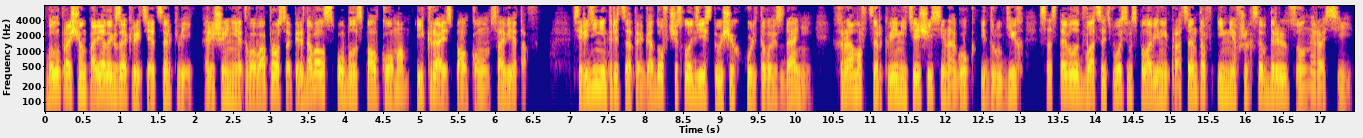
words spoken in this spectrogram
Был упрощен порядок закрытия церквей. Решение этого вопроса передавалось облсполкомам и краисполкомам советов. В середине 30-х годов число действующих культовых зданий, храмов, церквей, мятежей, синагог и других составило 28,5% имевшихся в дореволюционной России.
